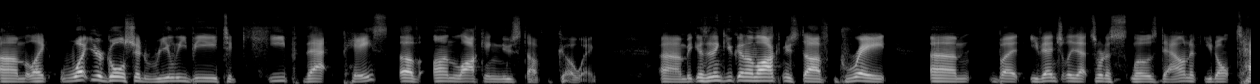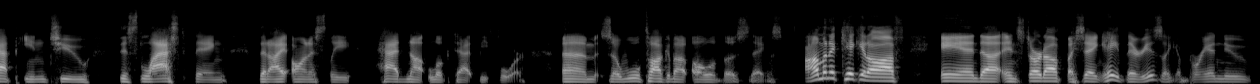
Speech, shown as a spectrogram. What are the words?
Um, like what your goal should really be to keep that pace of unlocking new stuff going. Um, because I think you can unlock new stuff, great, um, but eventually that sort of slows down if you don't tap into this last thing that I honestly had not looked at before. Um, so we'll talk about all of those things. I'm gonna kick it off and uh, and start off by saying, hey, there is like a brand new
